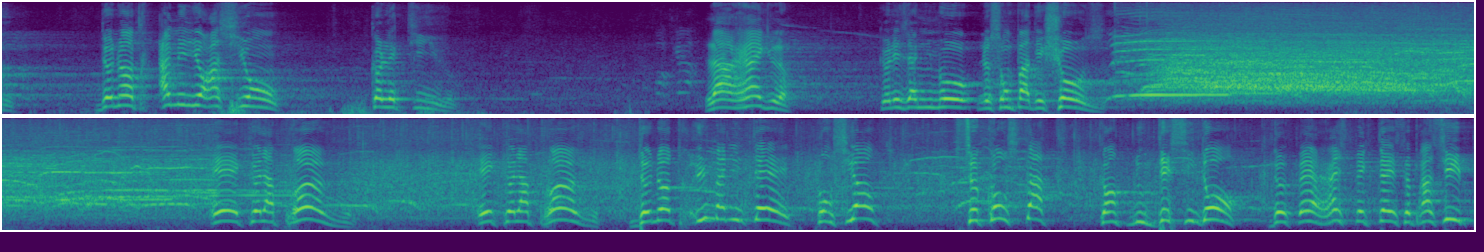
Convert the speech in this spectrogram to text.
de notre amélioration collective, la règle que les animaux ne sont pas des choses. et que la preuve et que la preuve de notre humanité consciente se constate quand nous décidons de faire respecter ce principe.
